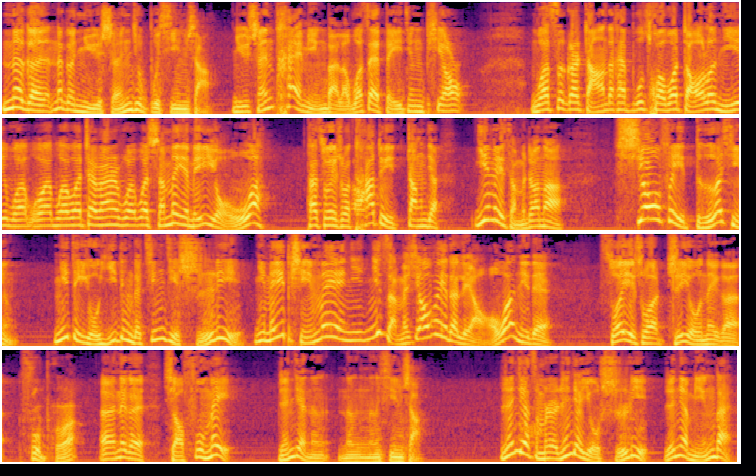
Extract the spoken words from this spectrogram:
那个那个女神就不欣赏。女神太明白了，我在北京飘，我自个儿长得还不错，我找了你，我我我我这玩意儿，我我什么也没有啊。他所以说，他对张家，因为怎么着呢？消费德性。你得有一定的经济实力，你没品位，你你怎么消费得了啊？你得，所以说只有那个富婆，呃，那个小富妹，人家能能能欣赏，人家怎么着？人家有实力，人家明白，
